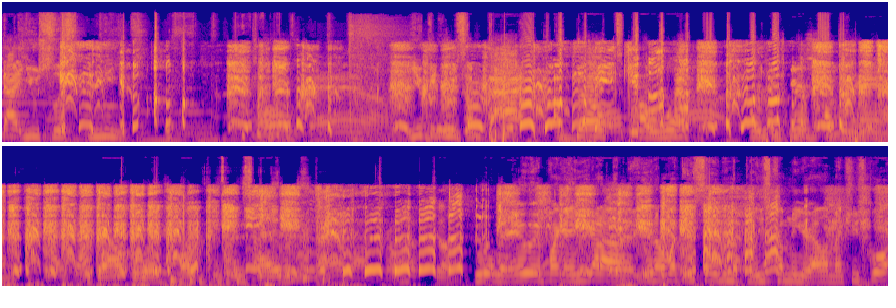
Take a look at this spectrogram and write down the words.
that useless meat. Oh, damn. You can use a bat, a belt, a whip, or your bare fucking hand. Without whip, punches fucking, you gotta, you know what they say when the police come to your elementary school?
